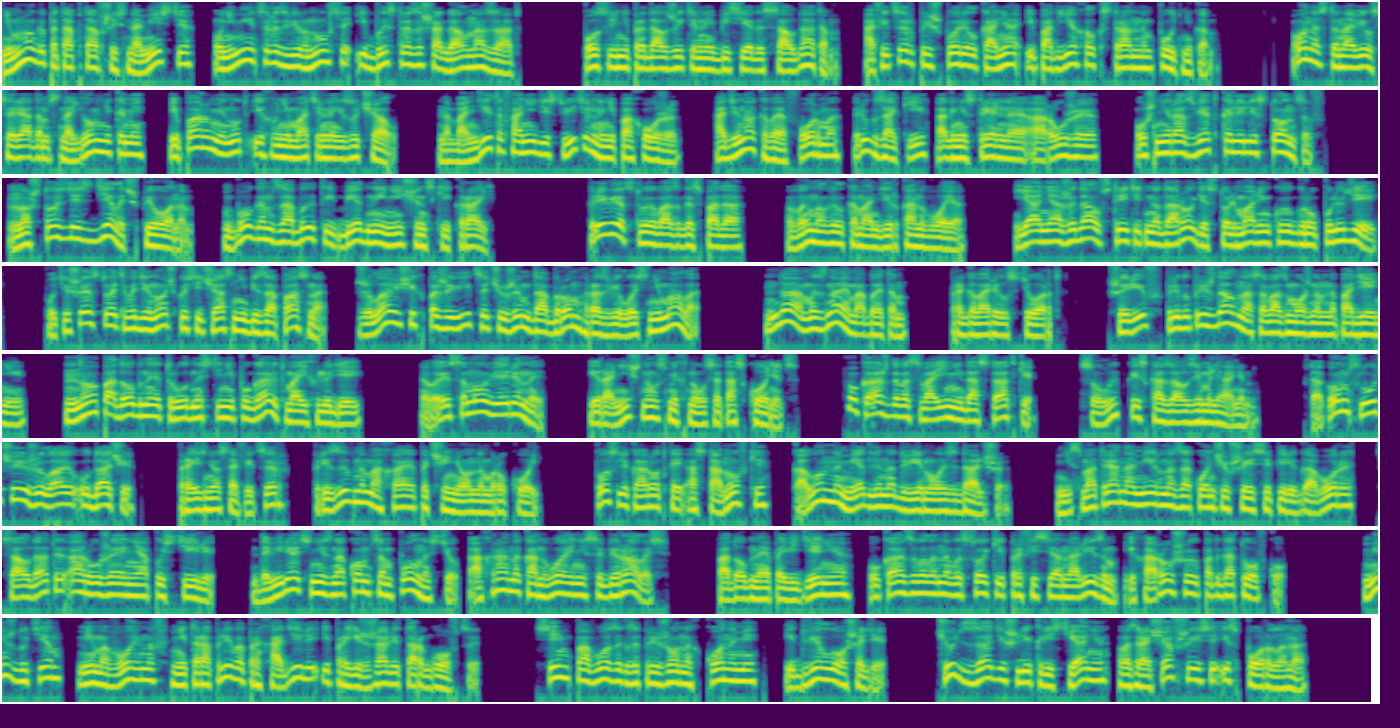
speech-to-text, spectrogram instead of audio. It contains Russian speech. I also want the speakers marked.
Speaker 1: Немного потоптавшись на месте, унемеец развернулся и быстро зашагал назад. После непродолжительной беседы с солдатом, офицер пришпорил коня и подъехал к странным путникам. Он остановился рядом с наемниками и пару минут их внимательно изучал. На бандитов они действительно не похожи. Одинаковая форма, рюкзаки, огнестрельное оружие. Уж не разведка ли листонцев? Но что здесь делать шпионам? Богом забытый бедный нищенский край. «Приветствую вас, господа», — вымолвил командир конвоя. «Я не ожидал встретить на дороге столь маленькую группу людей. Путешествовать в одиночку сейчас небезопасно. Желающих поживиться чужим добром развелось немало». «Да, мы знаем об этом», — проговорил Стюарт. «Шериф предупреждал нас о возможном нападении. Но подобные трудности не пугают моих людей. «Вы самоуверены», — иронично усмехнулся тосконец. «У каждого свои недостатки», — с улыбкой сказал землянин. «В таком случае желаю удачи», — произнес офицер, призывно махая подчиненным рукой. После короткой остановки колонна медленно двинулась дальше. Несмотря на мирно закончившиеся переговоры, солдаты оружие не опустили. Доверять незнакомцам полностью охрана конвоя не собиралась. Подобное поведение указывало на высокий профессионализм и хорошую подготовку. Между тем, мимо воинов неторопливо проходили и проезжали торговцы. Семь повозок, запряженных конами, и две лошади. Чуть сзади шли крестьяне, возвращавшиеся из Порлана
